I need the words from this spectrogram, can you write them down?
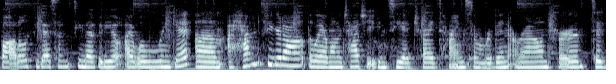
bottle. If you guys haven't seen that video, I will link it. Um, I haven't figured out the way I want to attach it. You can see I tried tying some ribbon around her to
